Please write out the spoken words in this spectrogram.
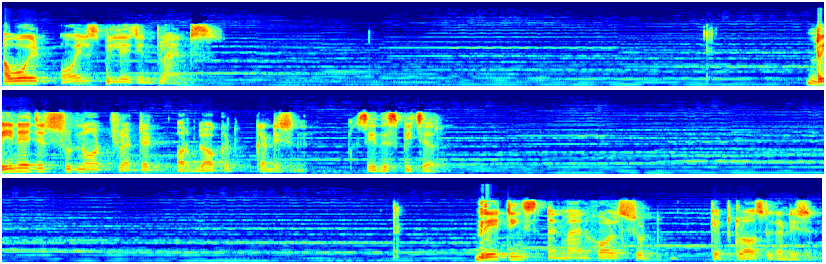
Avoid oil spillage in plants. Drainages should not flooded or blocked condition. See this picture. Gratings and manholes should kept closed condition.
